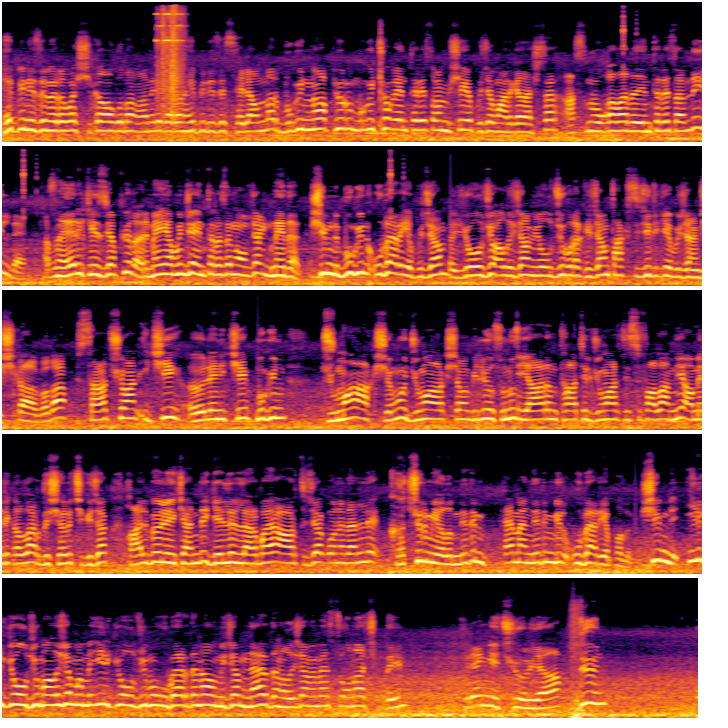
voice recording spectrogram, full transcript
Hepinize merhaba Chicago'dan Amerika'dan hepinize selamlar. Bugün ne yapıyorum? Bugün çok enteresan bir şey yapacağım arkadaşlar. Aslında o kadar da enteresan değil de. Aslında herkes yapıyor da ben yapınca enteresan olacak. Neden? Şimdi bugün Uber yapacağım. Yolcu alacağım, yolcu bırakacağım. Taksicilik yapacağım Chicago'da. Saat şu an 2, öğlen 2. Bugün Cuma akşamı, Cuma akşamı biliyorsunuz yarın tatil cumartesi falan diye Amerikalılar dışarı çıkacak. Hal böyleyken de gelirler bayağı artacak. O nedenle kaçırmayalım dedim. Hemen dedim bir Uber yapalım. Şimdi ilk yolcumu alacağım ama ilk yolcumu Uber'den almayacağım. Nereden alacağım hemen size onu açıklayayım. Tren geçiyor ya. Dün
